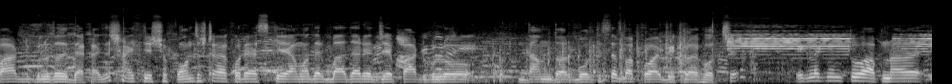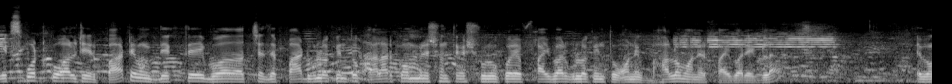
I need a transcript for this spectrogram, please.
পাটগুলো যদি দেখাই যে সাঁত্রিশশো পঞ্চাশ টাকা করে আজকে আমাদের বাজারে যে পাটগুলো দাম দর বলতেছে বা ক্রয় বিক্রয় হচ্ছে এগুলো কিন্তু আপনার এক্সপোর্ট কোয়ালিটির পাট এবং দেখতেই বোঝা যাচ্ছে যে পাটগুলো কিন্তু কালার কম্বিনেশন থেকে শুরু করে ফাইবারগুলো কিন্তু অনেক ভালো মানের ফাইবার এগুলা। এবং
